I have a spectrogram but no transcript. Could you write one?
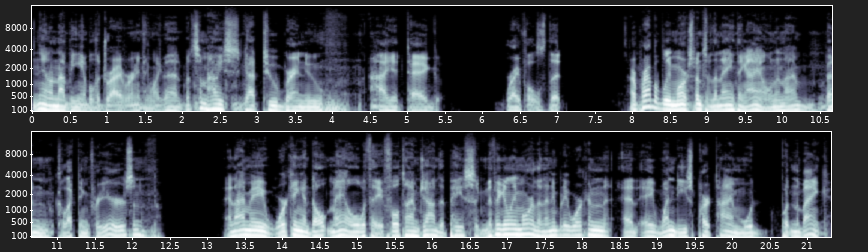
you know, not being able to drive or anything like that. But somehow he's got two brand new high tag rifles that are probably more expensive than anything I own, and I've been collecting for years. And and I'm a working adult male with a full time job that pays significantly more than anybody working at a Wendy's part time would put in the bank.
